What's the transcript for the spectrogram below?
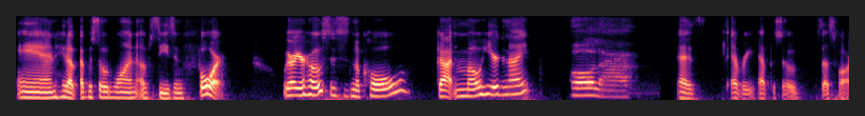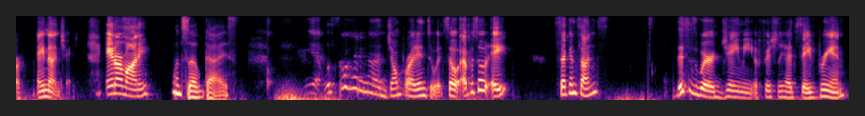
and hit up episode 1 of season 4. We are your hosts. This is Nicole. Got Mo here tonight. Hola. As every episode thus far. Ain't nothing changed. And Armani. What's up, guys? Yeah, let's go ahead and uh, jump right into it. So, episode 8, Second Sons this is where Jamie officially had saved Brienne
